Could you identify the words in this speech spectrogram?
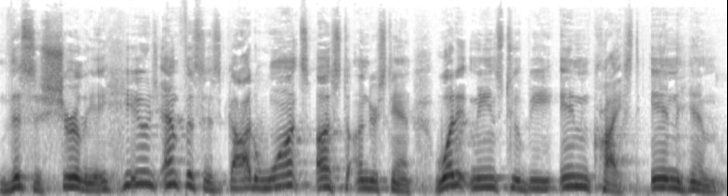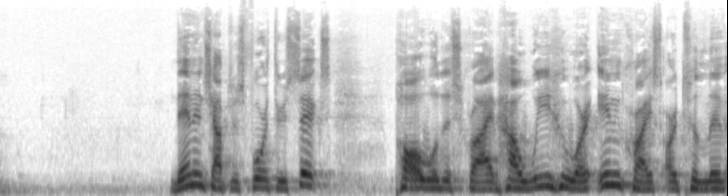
This is surely a huge emphasis. God wants us to understand what it means to be in Christ, in Him. Then in chapters 4 through 6, Paul will describe how we who are in Christ are to live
